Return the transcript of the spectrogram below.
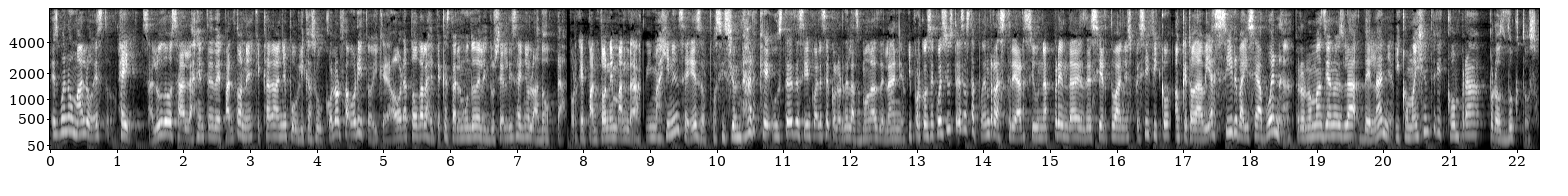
es bueno o malo esto. Hey, saludos a la gente de Pantone que cada año publica su color favorito y que ahora toda la gente que está en el mundo de la industria del diseño lo adopta porque Pantone manda. Imagínense eso, posicionar que ustedes deciden cuál es el color de las modas del año y por consecuencia ustedes hasta pueden rastrear si una prenda es de cierto año específico, aunque todavía sirva y sea buena, pero no más ya no es la del año. Y como hay gente que compra productos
